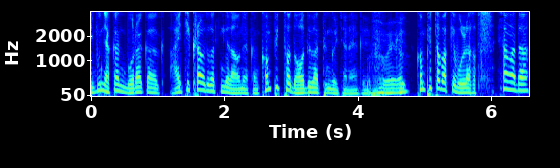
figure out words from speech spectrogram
이분 약간 뭐랄까 IT 크라우드 같은 데 나오는 약간 컴퓨터 nerd 같은 거 있잖아요. 그? 그 컴퓨터밖에 몰라서 이상하다.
